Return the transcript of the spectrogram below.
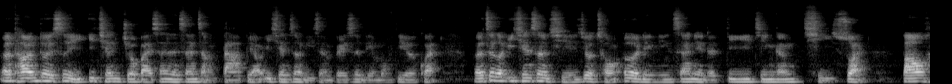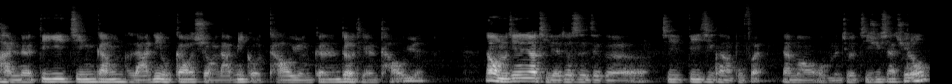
而桃园队是以一千九百三十三场达标一千胜里程碑是联盟第二快。而这个一千胜其实就从二零零三年的第一金刚起算。包含了第一金刚、蓝牛高雄、蓝米狗桃园跟乐天桃园。那我们今天要提的就是这个第第一金刚的部分。那么我们就继续下去喽。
